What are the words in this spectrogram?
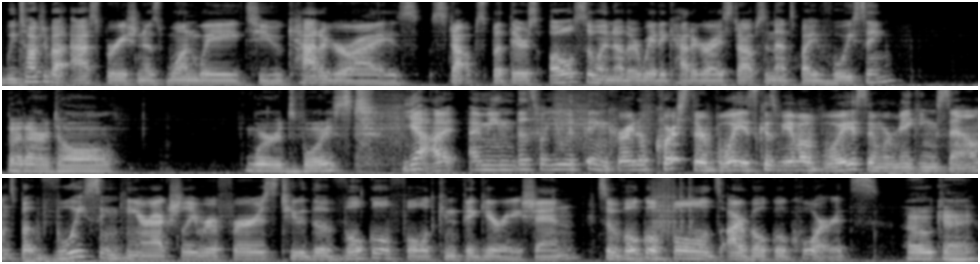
we talked about aspiration as one way to categorize stops, but there's also another way to categorize stops, and that's by voicing. But aren't all words voiced? Yeah, I, I mean, that's what you would think, right? Of course they're voiced because we have a voice and we're making sounds, but voicing here actually refers to the vocal fold configuration. So vocal folds are vocal cords. Okay.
